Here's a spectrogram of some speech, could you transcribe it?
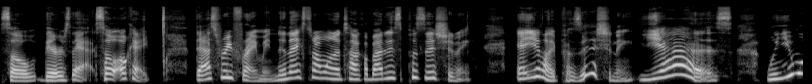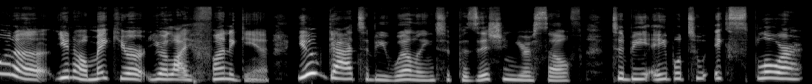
So there's that. So, okay, that's reframing. The next one I want to talk about is positioning. And you're like, positioning? Yes. When you want to, you know, make your your life fun again, you've got to be willing to position yourself to be able to explore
